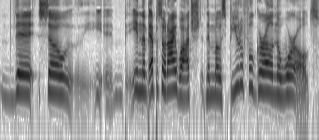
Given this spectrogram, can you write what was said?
The so in the episode I watched, the most beautiful girl in the world.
